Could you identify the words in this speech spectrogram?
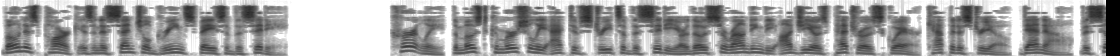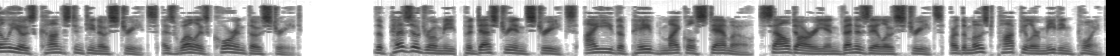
Bonus Park is an essential green space of the city. Currently, the most commercially active streets of the city are those surrounding the Agios Petros Square Kapodistrio, Danao, Vasilios Konstantinos streets as well as Corinthos Street. The pezodromi pedestrian streets, i.e. the paved Michael Stamo, Saldari and Venizelos streets, are the most popular meeting point,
